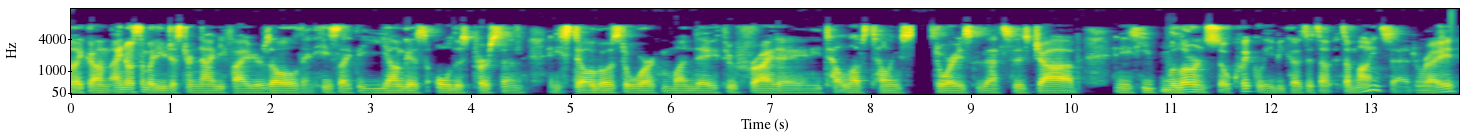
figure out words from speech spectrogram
Like, um, I know somebody who just turned 95 years old and he's like the youngest, oldest person and he still goes to work Monday through Friday and he loves telling stories because that's his job and he, he learns so quickly because it's a, it's a mindset, right?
